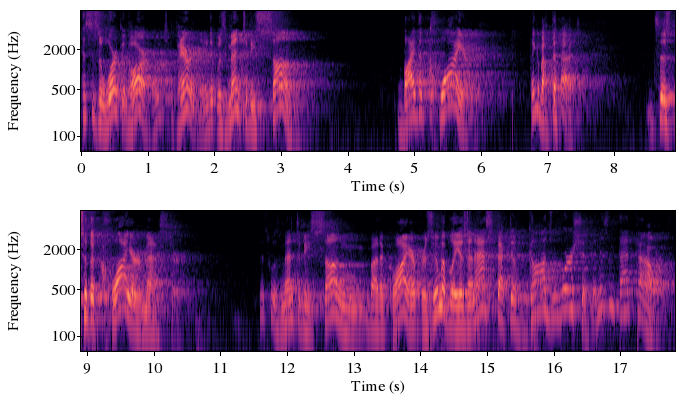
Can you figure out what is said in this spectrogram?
This is a work of art, apparently, that was meant to be sung by the choir. Think about that. It says, to the choir master. This was meant to be sung by the choir, presumably as an aspect of God's worship. And isn't that powerful?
